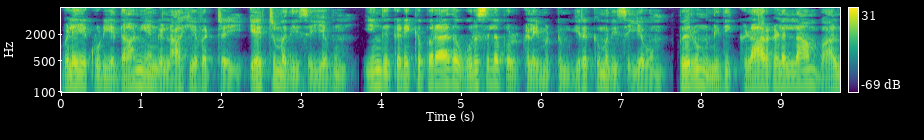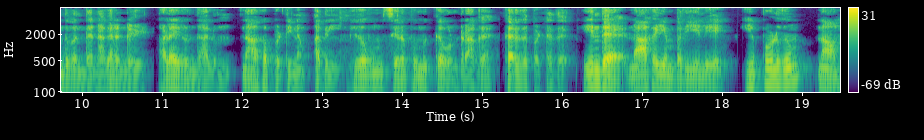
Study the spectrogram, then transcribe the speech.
விளையக்கூடிய தானியங்கள் ஆகியவற்றை ஏற்றுமதி செய்யவும் இங்கு கிடைக்கப்பெறாத ஒரு சில பொருட்களை மட்டும் இறக்குமதி செய்யவும் பெரும் நிதி கிளார்களெல்லாம் வாழ்ந்து வந்த நகரங்கள் பல இருந்தாலும் நாகப்பட்டினம் அதில் மிகவும் சிறப்புமிக்க ஒன்றாக கருதப்பட்டது. இந்த நாகையம்பதியிலே இப்பொழுதும் நாம்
